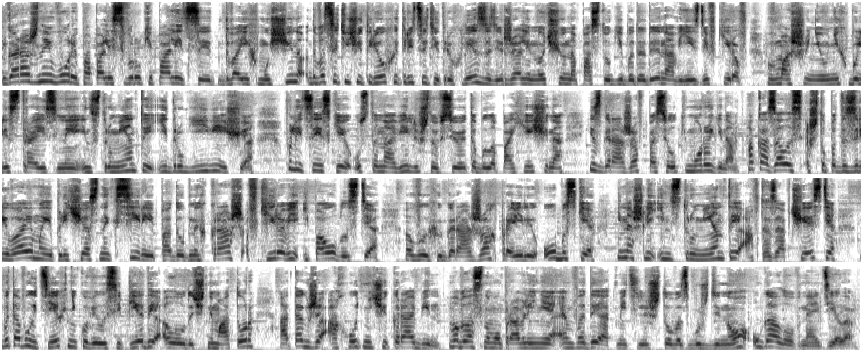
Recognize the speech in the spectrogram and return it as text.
Гаражные воры попались в руки полиции. Двоих мужчин 24 и 33 лет задержали ночью на посту ГИБДД на въезде в Киров. В машине у них были строительные инструменты и другие вещи. Полицейские установили, что все это было похищено из гаража в поселке Мурыгина. Оказалось, что подозреваемые причастны к серии подобных краж в Кирове и по области. В их гаражах провели обыски и нашли инструменты, автозапчасти, бытовую технику, велосипеды, лодочный мотор, а также охотничий карабин. В областном управлении МВД отметили, что возбуждено уголовное дело.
